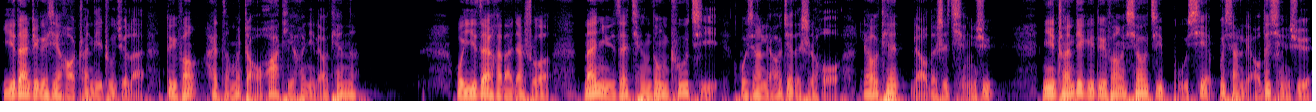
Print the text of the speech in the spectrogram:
一旦这个信号传递出去了，对方还怎么找话题和你聊天呢？我一再和大家说，男女在情动初期互相了解的时候，聊天聊的是情绪。你传递给对方消极、不屑、不想聊的情绪，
